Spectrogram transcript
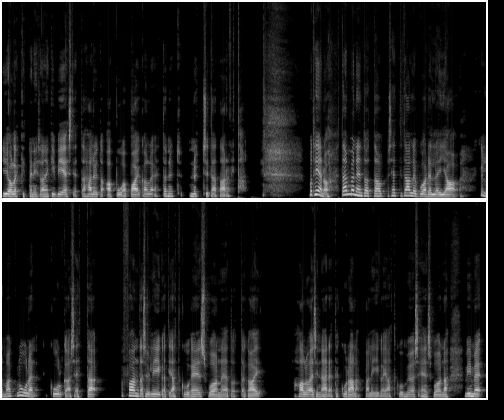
jollekin menisi ainakin viesti, että hälytä apua paikalle, että nyt, nyt sitä tarvitaan. Mutta hieno, tämmöinen tota, setti tälle vuodelle ja kyllä mä luulen, kuulkaas, että Fantasy-liigat jatkuu ensi vuonna ja totta kai haluaisin nähdä, että Kuraläppä-liiga jatkuu myös ensi vuonna. Viime,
